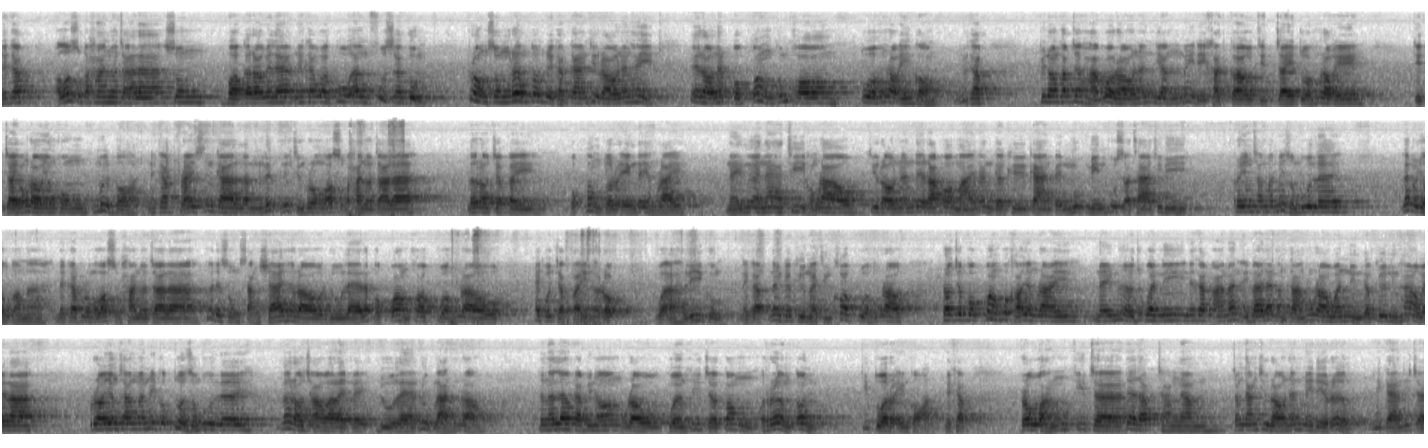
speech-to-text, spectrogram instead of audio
นะครับอัลลอฮฺสุบฮานุวะจาลาทรงบอกกับเราไว้แล้วนะครับว่ากูอัลฟุสกุมพระองค์ทรงเริ่มต้นด้วยกับการที่เรานั้นให้ให้เรานั้นปกป้องคุ้มครองตัวของเราเองก่อนนะครับ พี่น้องครับถ้าหากว่าเรานั้นยังไม่ได้ขัดเกลาจิตใจตัวของเราเอง จิตใจของเรายังคงมืดบอดนะครับไร้ซึ่งการลำลึกนึกถึงพระองค์ลอสุบฮานาจาลาแล้วเราจะไปปกป้องตัวเราเองได้อย่างไร ในเมื่อหน้าที่ของเราที่เรานั้นได้รับมอบหมายนั่นก็คือการเป็นมุกมินผู้ศรัทธาที่ดี เรายังทำมันไม่สมบูรณ์เลย และประโยคต่อมานะครับพระองค์ลอสุบฮานาจาลา ก็ได้ทรงสั่งใช้ให้เราดูแลและปกป้องครอบครัวของเรา ให้พ้นจากไฟนรกวะอัลลีกุมนะครับนั่นก็คือหมายถึงครอบครัวของเรา เราจะปกป้องพวกเขาอย่างไรในเมื่อทุกวันนี้นะครับอามันอิบาดะต่างๆ ของเราวันหนึ่งกับคืนหนึ่งห้าเวลา เรายังทำมันไม่ครบถ้วนสมบูรณ์เลย แล้วเราจะเอาอะไรไปดูแลลูกหลานของเรา ดังนั้นแล้วครับพี่น้องเราควรที่จะต้องเริ่มต้นที่ตัวเราเองก่อนนะครับเราหวังที่จะได้รับทางนำทั้งๆที่เรานั้นไม่ได้เริ่มในการที่จะ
